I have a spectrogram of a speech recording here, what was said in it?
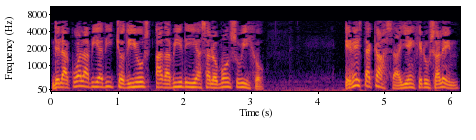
de la cual había dicho Dios a David y a Salomón su hijo, En esta casa y en Jerusalén,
